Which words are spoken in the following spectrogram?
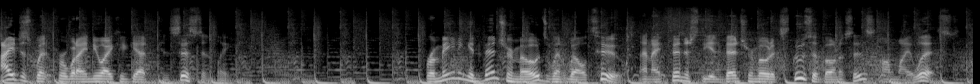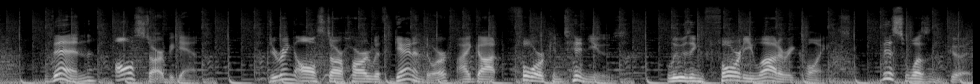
I just went for what I knew I could get consistently. Remaining adventure modes went well too, and I finished the adventure mode exclusive bonuses on my list. Then, All Star began. During All Star Hard with Ganondorf, I got 4 continues, losing 40 lottery coins. This wasn't good.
